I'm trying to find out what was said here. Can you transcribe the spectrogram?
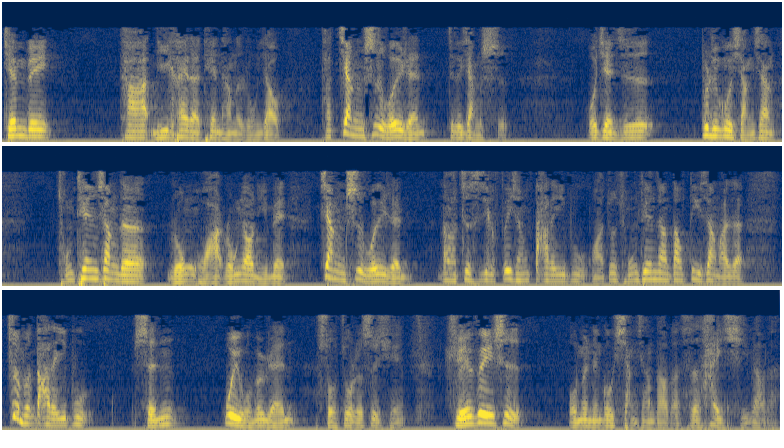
谦卑，他离开了天堂的荣耀，他降世为人这个样式，我简直不能够想象，从天上的荣华荣耀里面降世为人。那这是一个非常大的一步啊！就从天上到地上来的这么大的一步，神为我们人所做的事情，绝非是我们能够想象到的，是太奇妙了。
